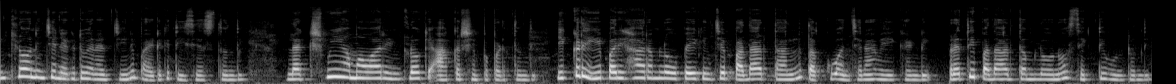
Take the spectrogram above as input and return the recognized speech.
ఇంట్లో నుంచి నెగిటివ్ ఎనర్జీని బయటకు తీసేస్తుంది. లక్ష్మీ అమ్మవారి ఇంట్లోకి ఆకర్షింపబడుతుంది. ఇక్కడ ఈ పరిహారంలో ఉపయోగించే పదార్థాలను తక్కువ అంచనా వేయకండి. ప్రతి పదార్థంలోనూ శక్తి ఉంటుంది.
